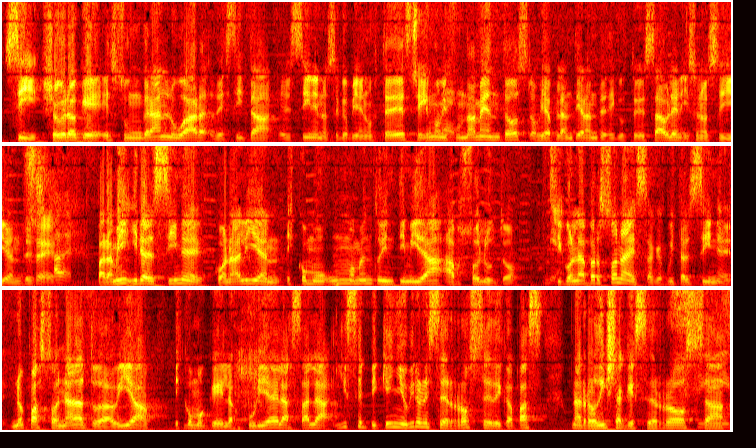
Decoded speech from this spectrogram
Sí, yo creo que es un gran lugar de cita el cine, no sé qué opinan ustedes. Sí. Tengo mis fundamentos, los voy a plantear antes de que ustedes hablen y son los siguientes. Sí. Para mí, ir al cine con alguien es como un momento de intimidad absoluto. Bien. Si con la persona esa que fuiste al cine no pasó nada todavía, es como que la oscuridad de la sala y ese pequeño, ¿vieron ese roce de capaz una rodilla que se roza, Sí,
